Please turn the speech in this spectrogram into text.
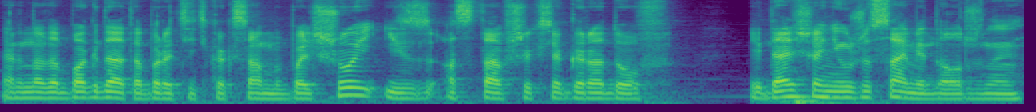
Наверное, надо Багдад обратить как самый большой из оставшихся городов. И дальше они уже сами должны.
